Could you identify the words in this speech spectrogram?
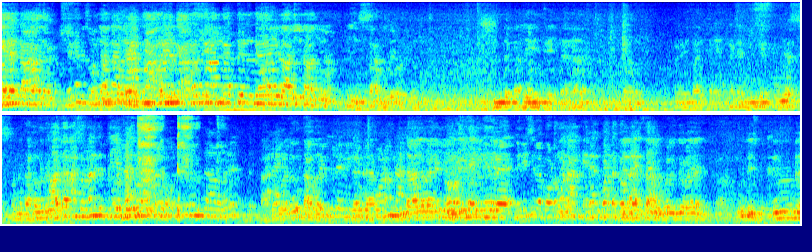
இரண்டாவது இந்த அரசாங்கத்தின் இந்த கதையை கேட்ட இருக்கின்ற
